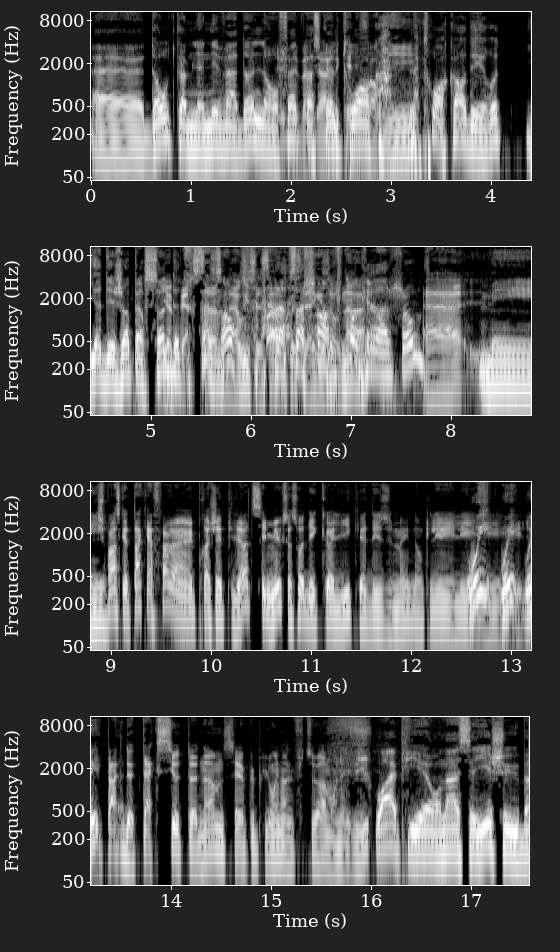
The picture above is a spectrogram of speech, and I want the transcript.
Euh, D'autres comme le Nevada l'ont fait Nevada, parce que le trois, quarts, le trois quarts des routes, il y a déjà personne a de personne, toute façon. ben oui, c'est ça, ça change pas grand-chose. Euh, mais Je pense que tant qu'à faire un projet pilote, c'est mieux que ce soit des colis que des humains. Donc, les, les, Oui, les- oui, les parcs de taxis autonomes, c'est un peu plus loin dans le futur, à mon avis. Ouais, puis euh, on a essayé chez Uber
